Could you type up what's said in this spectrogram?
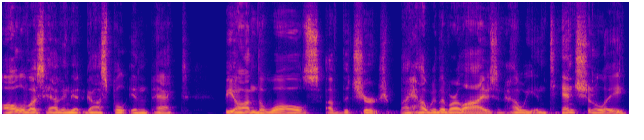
All of us having that gospel impact beyond the walls of the church by how we live our lives and how we intentionally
